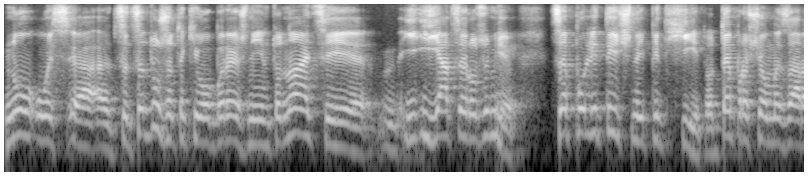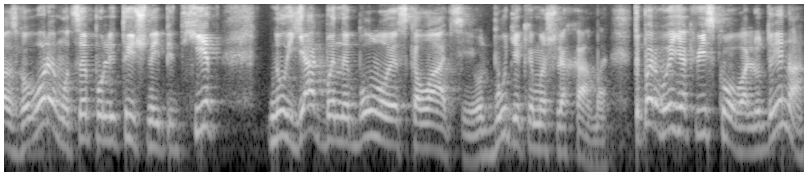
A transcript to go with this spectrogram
Ну, ось е, це, це дуже такі обережні інтонації, і, і я це розумію. Це політичний підхід. От те, про що ми зараз говоримо, це політичний підхід. Ну як би не було ескалації, от будь-якими шляхами. Тепер ви, як військова людина,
